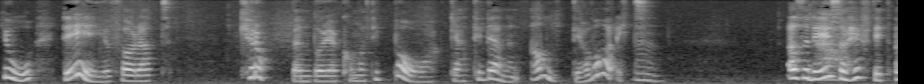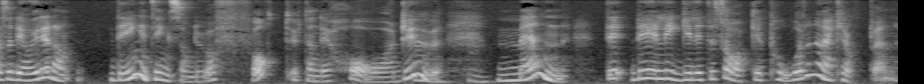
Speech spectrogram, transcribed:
Jo, det är ju för att kroppen börjar komma tillbaka till den den alltid har varit. Mm. Alltså det är så häftigt. Alltså det har ju redan... Det är ingenting som du har fått utan det har du. Mm. Men det, det ligger lite saker på den här kroppen.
